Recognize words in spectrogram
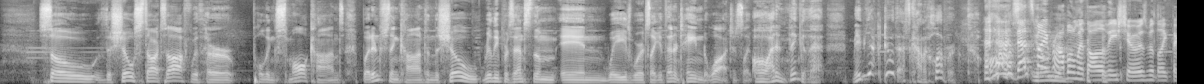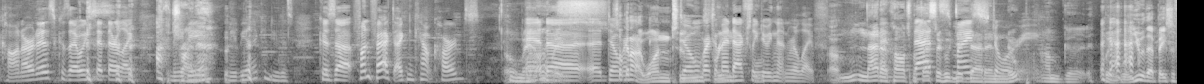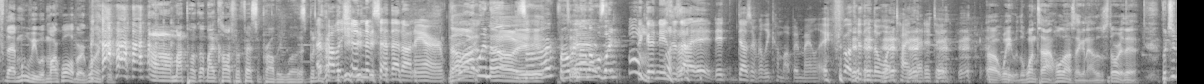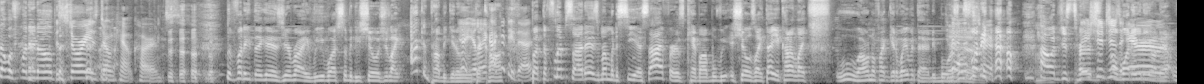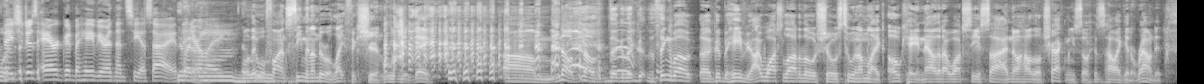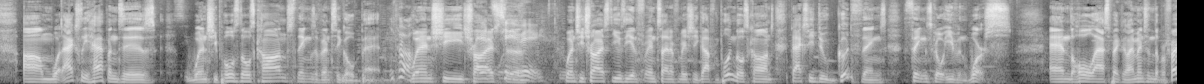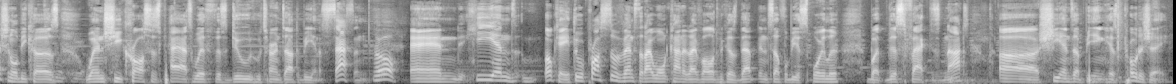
So the show starts off with her pulling small cons, but interesting cons, and the show really presents them in ways where it's like it's entertaining to watch. It's like, oh, I didn't think of that. Maybe I could do that. It's kind of clever. Oh, That's you my know, problem with all of these shows with like the con artists because I always sit there like maybe maybe I can do this because uh, fun fact I can count cards Oh, man. and uh, uh, don't So can I. recom- One, two, don't recommend three, actually four. doing that in real life. Not a college that's professor who did my that, and story. nope, I'm good. Wait, were you that basis for that movie with Mark Wahlberg, weren't you? Uh, my puck- my college professor probably was, but I probably shouldn't have said that on air. but No, probably not. no, it's it- all right. Probably not. I was like, The good news is that it, it doesn't really come up in my life, other than the one time that it did. Uh, wait, the one time. Hold on a second now. There's a story there. but you know what's funny though? The story is don't count cards. The funny thing is, you're right. When you watch some of these shows, you're like, I could probably get away Yeah, with you're that. like, I con. could do that. But the flip side is, remember the CSI first came out, movie shows like that. You're kind of like, ooh, I don't know if I can get away with that anymore. so Yeah, it's funny sure. how, how it just They turns should a just 180 on air. that one. They should just air good behavior and then CSI, and You're then like, you're like, mm, Well, they will find semen under a light fixture and ruin your day. um, no, no. The, the, the thing about uh, good behavior, I watch a lot of those shows too, and I'm like, okay, now that I watch CSI, I know how they'll track me, so here's how I get around it. Um, what actually happens is when she pulls those cons, things eventually go bad. when she tries It's to, TV. when she tries to use the inf- inside information she got from pulling those cons to actually do good things, things go even worse. And the whole aspect that I mentioned the professional because when she crosses paths with this dude who turns out to be an assassin, Oh. and he ends okay through a process of events that I won't kind of divulge because that in itself will be a spoiler, but this fact is not. Uh, she ends up being his protege.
